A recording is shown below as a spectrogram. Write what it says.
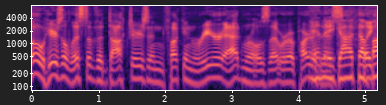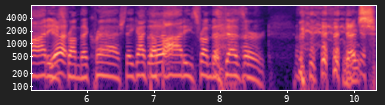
oh here's a list of the doctors and fucking rear admirals that were a part of this. And they got the Like, bodies yeah, from the crash. They got the bodies from the desert. that sh-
